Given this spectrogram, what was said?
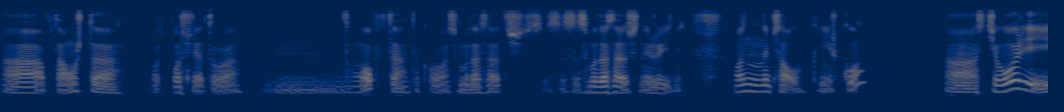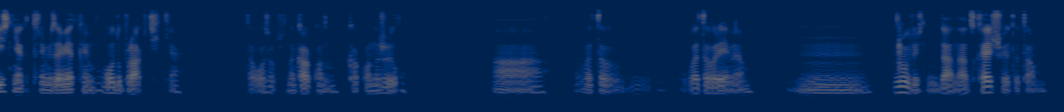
потому что вот после этого опыта такого самодостаточ... самодостаточной жизни он написал книжку с теорией и с некоторыми заметками по поводу практики того, собственно, как он, как он жил а, в, это, в это время. Ну, то есть, да, надо сказать, что это там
